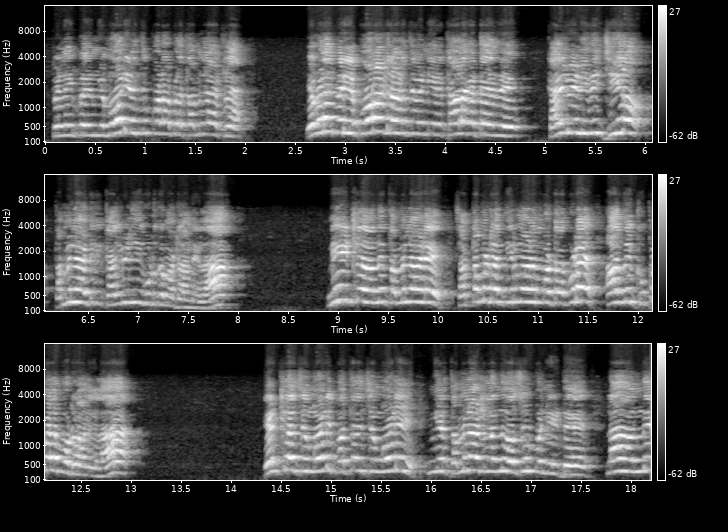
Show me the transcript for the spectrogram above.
இப்போ இப்போ இங்க மோடி வந்து போனாப்புல தமிழ்நாட்டுல எவ்வளவு பெரிய போராட்டம் நடத்த வேண்டிய காலகட்டம் இது? கல்வி நிதி ஜீரோ தமிழ்நாட்டுக்கு கல்வி நிதி கொடுக்க மாட்டானுங்களா? நீட்ல வந்து தமிழ்நாடு சட்டமன்ற தீர்மானம் போட்டா கூட அது குப்பையில போடுவானுங்களா எட்டு லட்சம் கோடி பத்து லட்சம் கோடி இங்க தமிழ்நாட்டுல இருந்து வசூல் பண்ணிட்டு நான் வந்து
